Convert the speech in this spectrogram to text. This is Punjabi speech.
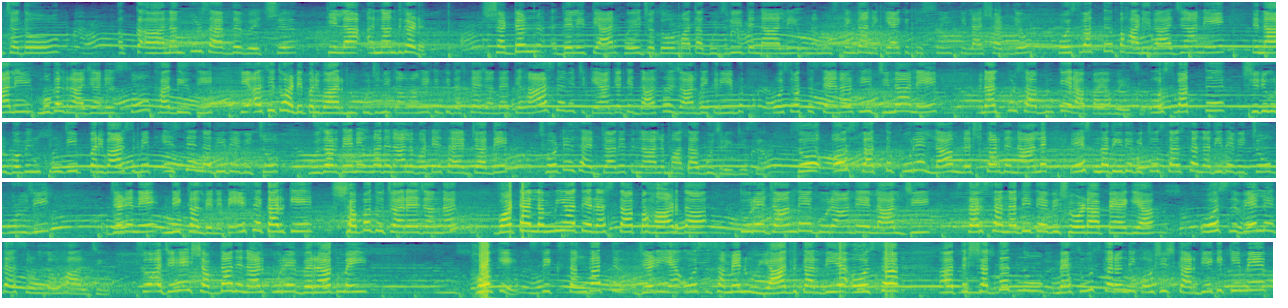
ਜਦੋਂ ਅਕ- ਅਨੰਦਪੁਰ ਸਾਹਿਬ ਦੇ ਵਿੱਚ ਕਿਲਾ ਆਨੰਦਗੜ੍ਹ ਛੱਡਣ ਦੇ ਲਈ ਤਿਆਰ ਹੋਏ, ਜਦੋਂ ਮਾਤਾ ਗੁਜਰੀ ਤੇ ਨਾਲ ਹੀ ਉਹਨਾਂ ਨੂੰ ਸਿੰਘਾਂ ਨੇ ਕਿਹਾ ਕਿ ਤੁਸੀਂ ਕਿਲਾ ਛੱਡ ਦਿਓ। ਉਸ ਵਕਤ ਪਹਾੜੀ ਰਾਜਿਆਂ ਨੇ ਤੇ ਨਾਲ ਹੀ ਮੁਗਲ ਰਾਜਿਆਂ ਨੇ ਸਹੁੰ ਖਾਧੀ ਸੀ ਕਿ ਅਸੀਂ ਤੁਹਾਡੇ ਪਰਿਵਾਰ ਨੂੰ ਕੁਝ ਨਹੀਂ ਕਵਾਂਗੇ, ਕਿਉਂਕਿ ਦੱਸਿਆ ਜਾਂਦਾ ਇਤਿਹਾਸ ਦੇ ਵਿੱਚ ਕਿਹਾ ਗਿਆ ਕਿ 10000 ਦੇ ਕਰੀਬ ਉਸ ਵਕਤ ਸੈਨਾ ਸੀ, ਜਿਨ੍ਹਾਂ ਨੇ ਅਨੰਦਪੁਰ ਸਾਹਿਬ ਨੂੰ ਘੇਰਾ ਪਾਇਆ ਹੋਇਆ ਸੀ। ਉਸ ਵਕਤ ਸ੍ਰੀ ਗੁਰੂ ਗੋਬਿੰਦ ਸਿੰਘ ਜੀ ਪਰਿਵਾਰ ਸਮੇਤ ਇਸੇ ਨਦੀ ਦੇ ਵਿੱਚੋਂ ਗੁਜ਼ਰਦੇ ਨੇ। ਉਹਨਾਂ ਦੇ ਨਾਲ ਵੱਡੇ ਸਾਹਿਬਜ਼ਾਦੇ, ਛੋਟੇ ਸਾਹਿਬਜ਼ਾਦੇ ਤੇ ਨਾਲ ਮਾਤਾ ਗੁਜਰੀ ਜੀ ਸੀ। ਸੋ ਉਸ ਵਕਤ ਪੂਰੇ ਲਾਮ ਲਸ਼ਕਰ ਦੇ ਨਾਲ ਇਸ ਨਦੀ ਦੇ ਵਿੱਚੋਂ, ਸਰਸਾ ਨਦੀ ਦੇ ਵਿੱਚੋਂ ਗੁਰੂ ਜੀ ਜਿਹੜੇ ਨੇ ਨਿਕਲਦੇ ਨੇ। ਤੇ ਇਸੇ ਕਰਕੇ ਸ਼ਬਦ ਉਚਾਰਿਆ ਜਾਂਦਾ ਹੈ ਵਾਟਾ ਲੰਮੀਆਂ ਤੇ ਰਸਤਾ ਪਹਾੜ ਦਾ, ਤੁਰੇ ਜਾਂਦੇ ਗੁਰਾਂ ਦੇ ਲਾਲ ਜੀ ਸਰਸਾ ਨਦੀ ਤੇ ਵਿਛੋੜਾ ਪੈ ਗਿਆ। ਉਸ ਵੇਲੇ ਦਾ ਸੁਣ ਲਓ ਹਾਲ ਜੀ। ਸੋ ਅਜਿਹੇ ਸ਼ਬਦਾਂ ਦੇ ਨਾਲ ਪੂਰੇ ਵਿਰਾਗਮਈ ਹੋ ਕੇ ਸਿੱਖ ਸੰਗਤ ਜਿਹੜੀ ਹੈ, ਉਸ ਸਮੇਂ ਨੂੰ ਯਾਦ ਕਰਦੀ ਹੈ, ਉਸ ਤਸ਼ੱਦਦ ਨੂੰ ਮਹਿਸੂਸ ਕਰਨ ਦੀ ਕੋਸ਼ਿਸ਼ ਕਰਦੀ ਹੈ ਕਿ ਕਿਵੇਂ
